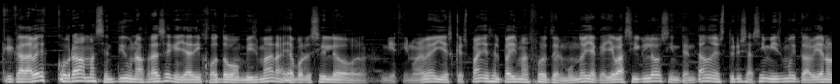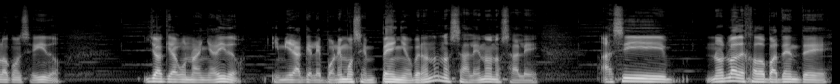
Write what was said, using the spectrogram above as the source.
que cada vez cobraba más sentido una frase que ya dijo Otto von Bismarck allá por el siglo XIX, y es que España es el país más fuerte del mundo, ya que lleva siglos intentando destruirse a sí mismo y todavía no lo ha conseguido. Yo aquí hago un añadido. Y mira que le ponemos empeño, pero no nos sale, no nos sale. Así nos lo ha dejado patente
